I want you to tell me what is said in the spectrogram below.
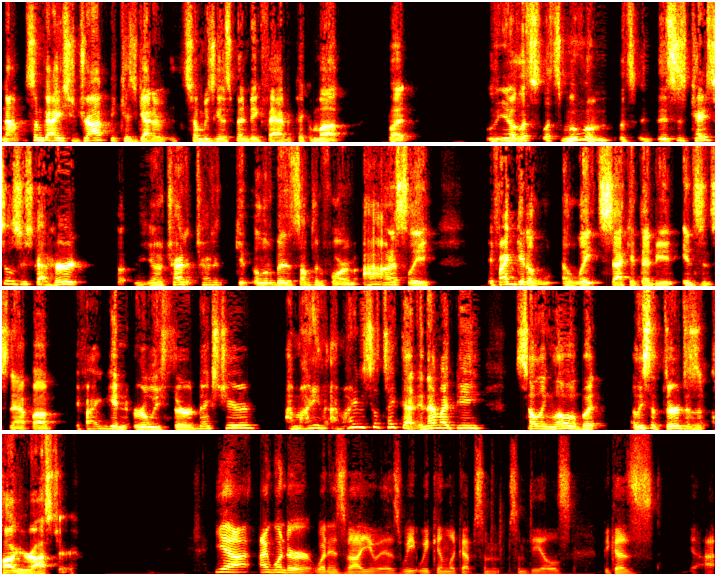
Not some guy you should drop because you got to. Somebody's going to spend big fab to pick him up. But you know, let's let's move him. Let's. This is Kenny Stills just got hurt uh, you know, try to try to get a little bit of something for him. I honestly, if I can get a, a late second, that'd be an instant snap up. If I can get an early third next year, I might even I might even still take that, and that might be selling low, but at least a third doesn't clog your roster. Yeah, I wonder what his value is. We we can look up some some deals because yeah,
